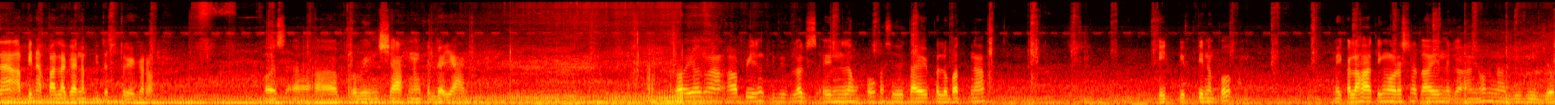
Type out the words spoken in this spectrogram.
na pinapalaganap dito sa Tuguegarao. O sa ah, probinsya ng Cagayan. So ayun mga kapiling TV Vlogs, ayun lang po kasi tayo ay palubat na. 8.50 na po. May kalahating oras na tayo nag ano, nag-video.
